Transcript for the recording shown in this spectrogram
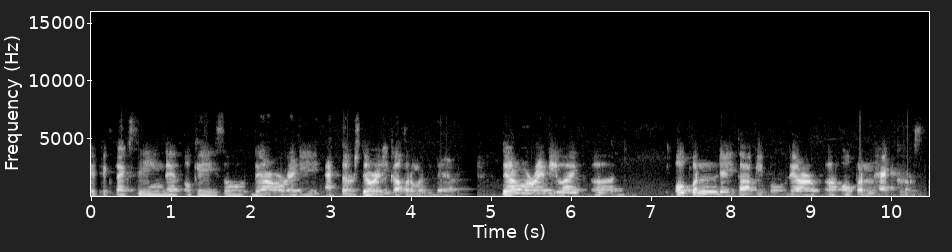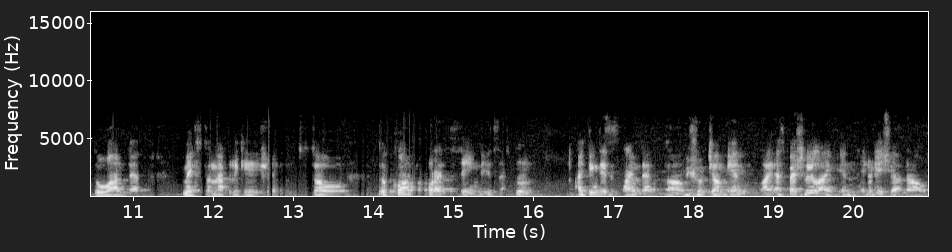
civic tech seeing that okay, so there are already actors, there are already government there, there are already like uh, open data people, there are uh, open hackers, the one that makes an application. So the corporate seeing this, hmm, I think this is time that uh, we should jump in, like especially like in Indonesia now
